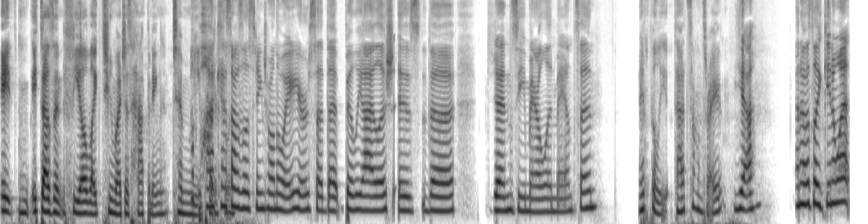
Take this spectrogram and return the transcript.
it it doesn't feel like too much is happening to me. podcast personally. I was listening to on the way here said that Billie Eilish is the Gen Z Marilyn Manson. I believe that sounds right. Yeah. And I was like, you know what?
